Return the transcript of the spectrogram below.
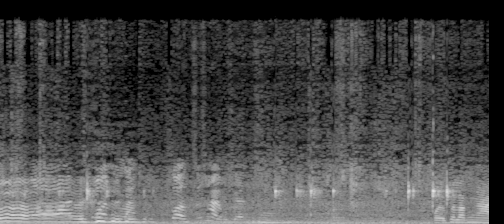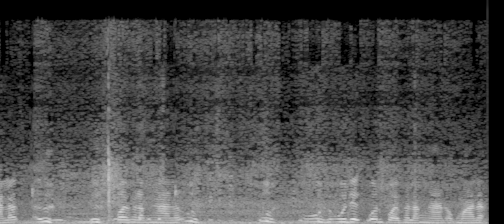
ว้ายก่อนจะถ่ายเหมือนกันปล่อยพลังงานแล้วเออเอปล่อยพลังงานแล้วอุ้อุ้อุ้ยอุ้ยเด็กอ้วนปล่อยพลังงานออกมาแล้ว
